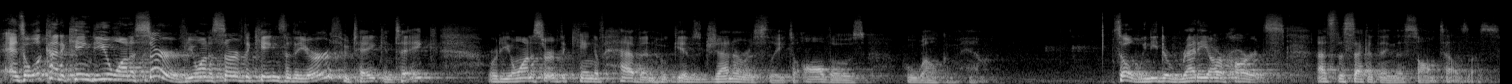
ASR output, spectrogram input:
And so, what kind of king do you want to serve? You want to serve the kings of the earth who take and take? Or do you want to serve the king of heaven who gives generously to all those who welcome him? So, we need to ready our hearts. That's the second thing this psalm tells us.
